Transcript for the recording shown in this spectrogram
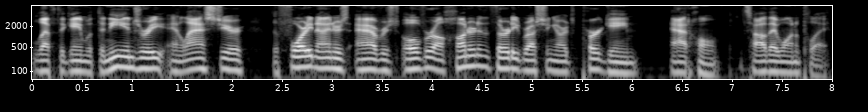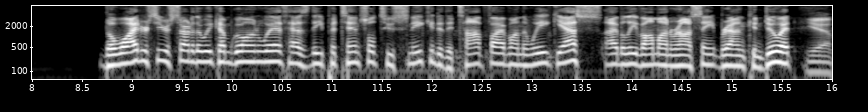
left the game with the knee injury. And last year, the 49ers averaged over 130 rushing yards per game at home. It's how they want to play. The wide receiver start of the week I'm going with has the potential to sneak into the top five on the week. Yes, I believe Amon-Ra St. Brown can do it Yeah.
